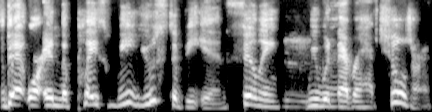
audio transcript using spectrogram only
that were in the place we used to be in, feeling mm-hmm. we would never have children.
